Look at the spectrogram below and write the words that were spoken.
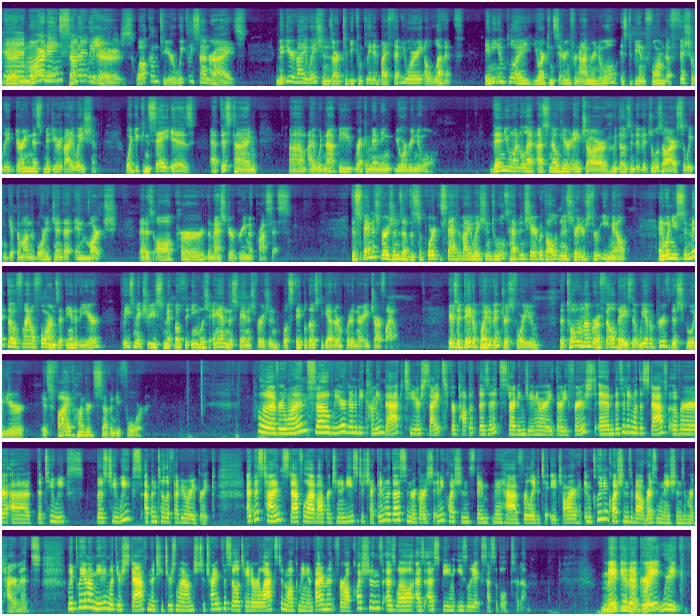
Good morning, Summit leaders. Welcome to your weekly sunrise. Mid-year evaluations are to be completed by February 11th. Any employee you are considering for non-renewal is to be informed officially during this mid-year evaluation. What you can say is, at this time, um, I would not be recommending your renewal. Then you want to let us know here at HR who those individuals are so we can get them on the board agenda in March. That is all per the master agreement process. The Spanish versions of the support staff evaluation tools have been shared with all administrators through email. And when you submit those final forms at the end of the year, please make sure you submit both the English and the Spanish version. We'll staple those together and put in their HR file. Here's a data point of interest for you. The total number of PHEL days that we have approved this school year is 574. Hello, everyone. So, we are going to be coming back to your sites for pop up visits starting January 31st and visiting with the staff over uh, the two weeks, those two weeks up until the February break. At this time, staff will have opportunities to check in with us in regards to any questions they may have related to HR, including questions about resignations and retirements. We plan on meeting with your staff in the Teachers Lounge to try and facilitate a relaxed and welcoming environment for all questions, as well as us being easily accessible to them. Make, it, a great week.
